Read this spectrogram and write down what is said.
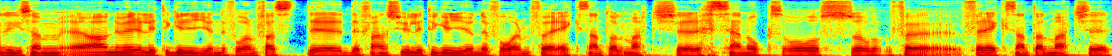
Liksom, ja, nu är det lite gryende form, fast det, det fanns ju lite gryende form för x antal matcher sen också. Och så för, för x antal matcher.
